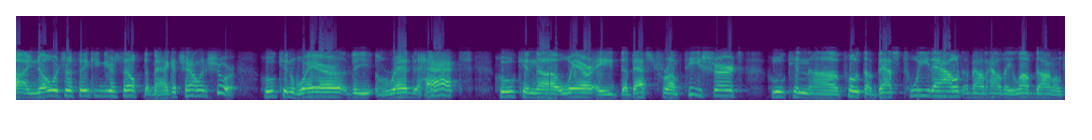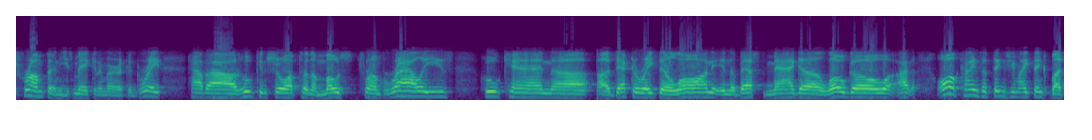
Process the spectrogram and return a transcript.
I know what you're thinking to yourself. The MAGA challenge, sure. Who can wear the red hat? Who can uh, wear a the best Trump T-shirt? Who can uh, put the best tweet out about how they love Donald Trump and he's making America great? How about who can show up to the most Trump rallies? Who can uh, uh, decorate their lawn in the best MAGA logo? I, all kinds of things you might think, but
